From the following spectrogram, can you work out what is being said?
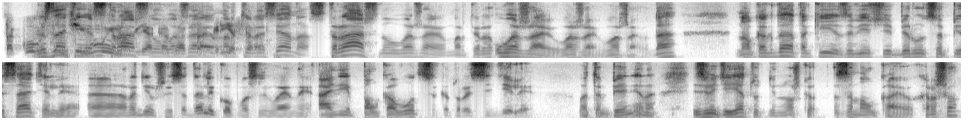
в таком Вы знаете, я страшно уважаю агрессором. Мартиросяна, страшно уважаю Мартира... уважаю, уважаю, уважаю, да? Но когда такие за вещи берутся писатели, э, родившиеся далеко после войны, а не полководцы, которые сидели в этом пианино, извините, я тут немножко замолкаю, хорошо?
